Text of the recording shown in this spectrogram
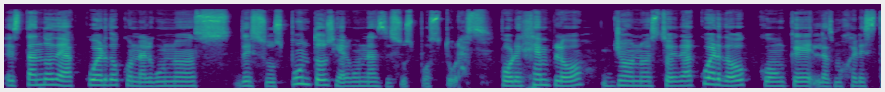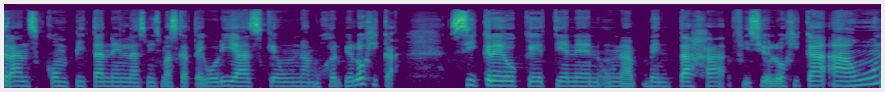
estando de acuerdo con algunos de sus puntos y algunas de sus posturas. Por ejemplo, yo no estoy de acuerdo con que las mujeres trans compitan en las mismas categorías que una mujer biológica sí creo que tienen una ventaja fisiológica aún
